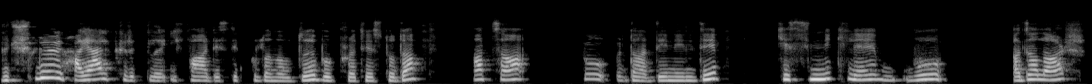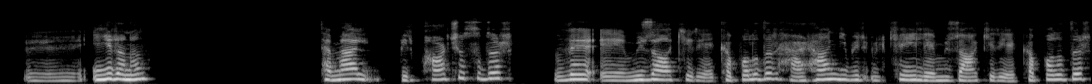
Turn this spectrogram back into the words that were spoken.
güçlü hayal kırıklığı ifadesi kullanıldı bu protestoda. Hatta şu da denildi. Kesinlikle bu adalar e, İran'ın temel bir parçasıdır ve e, müzakereye kapalıdır. Herhangi bir ülkeyle müzakereye kapalıdır.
